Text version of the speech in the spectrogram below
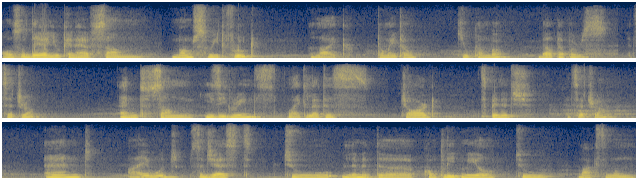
Also there you can have some non-sweet fruit like tomato, cucumber, bell peppers, etc. And some easy greens like lettuce, chard, spinach, etc. And I would suggest to limit the complete meal to maximum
